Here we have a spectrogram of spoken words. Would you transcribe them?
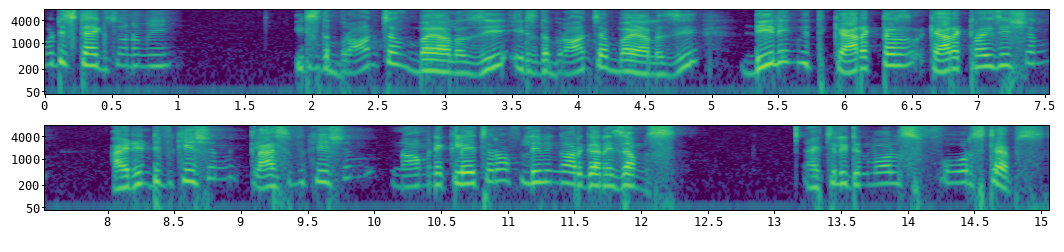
What is taxonomy it is the branch of biology it is the branch of biology dealing with character characterization identification classification nomenclature of living organisms. Actually it involves four steps.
